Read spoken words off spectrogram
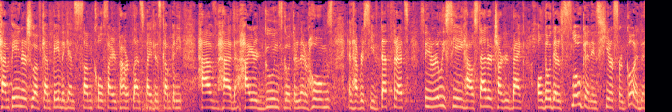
campaigners who have campaigned against some coal-fired power plants by this company have had hired goons go to their homes and have received death threats. So you're really seeing how Standard Chartered Bank, although their slogan is here for good,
